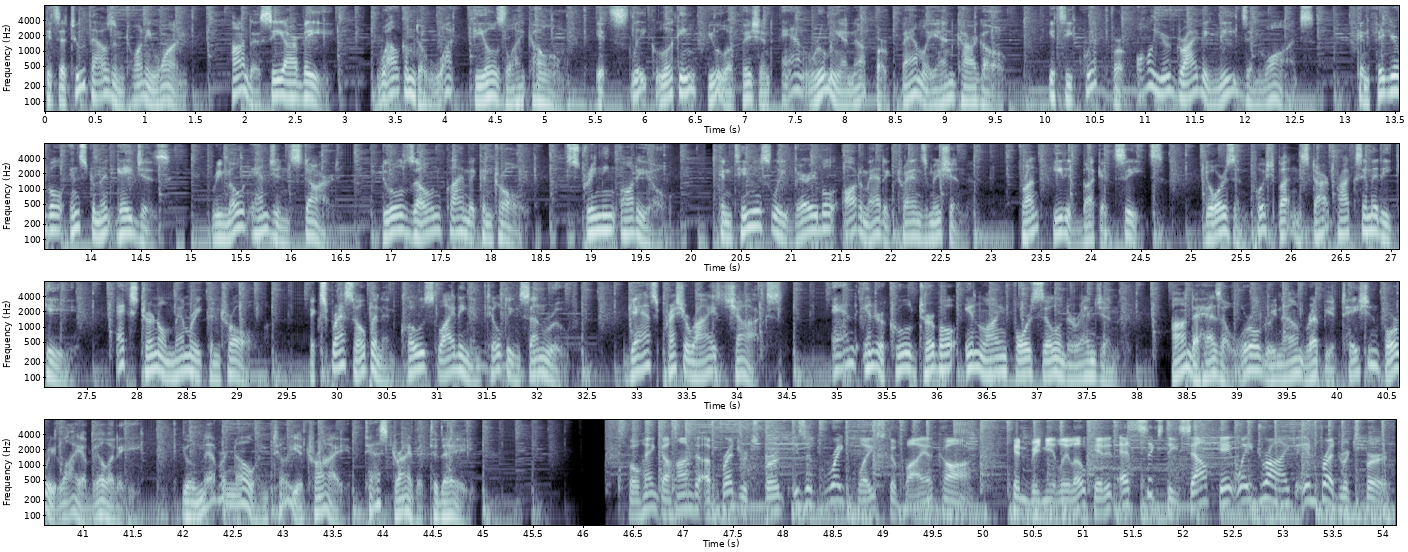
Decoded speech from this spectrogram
It's a 2021 Honda CRV. Welcome to what feels like home. It's sleek looking, fuel efficient, and roomy enough for family and cargo. It's equipped for all your driving needs and wants. Configurable instrument gauges, remote engine start, dual zone climate control, streaming audio, continuously variable automatic transmission, front heated bucket seats, doors and push button start proximity key, external memory control, express open and close sliding and tilting sunroof, gas pressurized shocks, and intercooled turbo inline four cylinder engine. Honda has a world renowned reputation for reliability. You'll never know until you try. Test drive it today. Pohanka Honda of Fredericksburg is a great place to buy a car. Conveniently located at 60 South Gateway Drive in Fredericksburg.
